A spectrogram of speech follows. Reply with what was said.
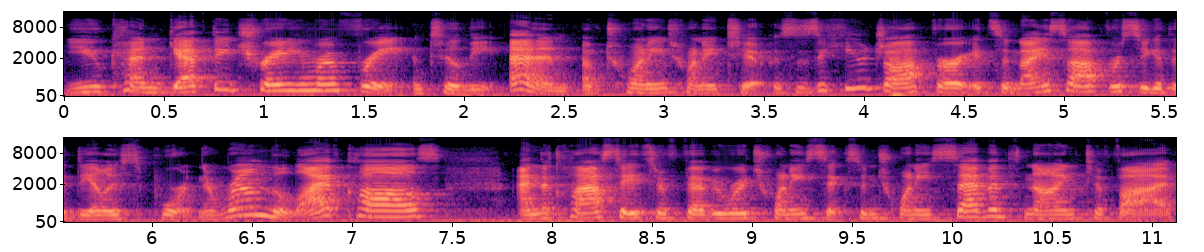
you can get the trading room free until the end of 2022. This is a huge offer. It's a nice offer, so you get the daily support in the room, the live calls, and the class dates are February 26th and 27th, 9 to 5.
